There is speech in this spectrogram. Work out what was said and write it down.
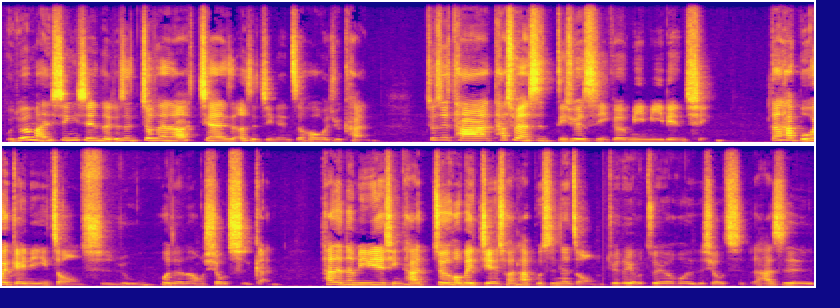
我觉得蛮新鲜的。就是就算他现在是二十几年之后回去看，就是他他虽然是的确是一个秘密恋情，但他不会给你一种耻辱或者那种羞耻感。他的那秘密恋情，他最后被揭穿，他不是那种觉得有罪恶或者是羞耻的，他是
